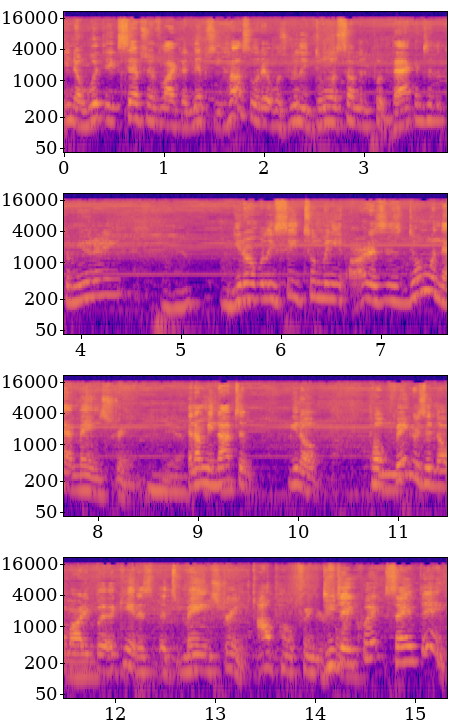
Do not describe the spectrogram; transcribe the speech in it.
you know, with the exception of like a Nipsey Hussle that was really doing something to put back into the community, you don't really see too many artists is doing that mainstream. And I mean, not to, you know, poke mm. fingers at nobody, but again, it's it's mainstream. I'll poke fingers. DJ. Quik, same thing.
